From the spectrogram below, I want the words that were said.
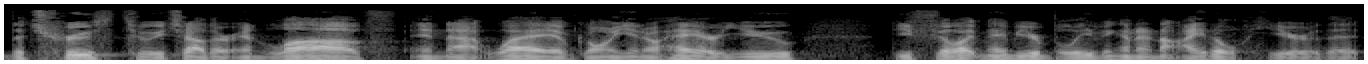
the truth to each other in love in that way of going, you know, hey, are you do you feel like maybe you're believing in an idol here that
